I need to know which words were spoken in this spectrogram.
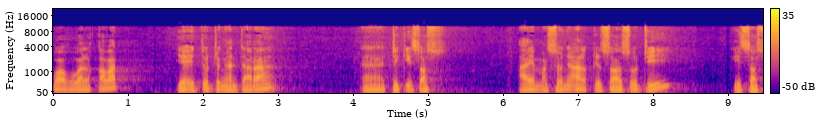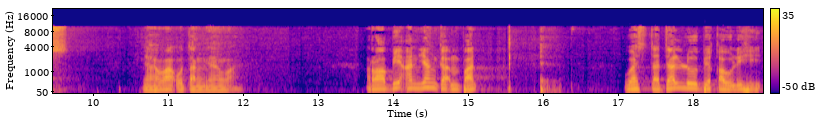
wa qawat yaitu dengan cara eh, dikisos. Ayat maksudnya al kisosu di kisos. Nyawa utang nyawa. Rabi'an yang keempat wastadallu biqaulihi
